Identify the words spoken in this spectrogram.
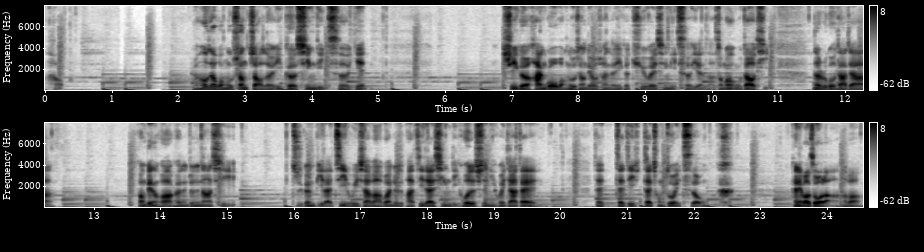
好，然后我在网络上找了一个心理测验。是一个韩国网络上流传的一个趣味心理测验了，总共五道题。那如果大家方便的话，可能就是拿起纸跟笔来记录一下吧，不然就是把它记在心里，或者是你回家再再再继再重做一次哦。看你要不要做了，好不好？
